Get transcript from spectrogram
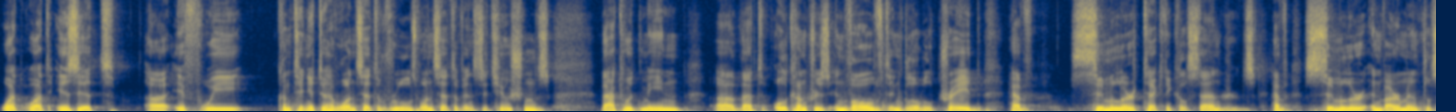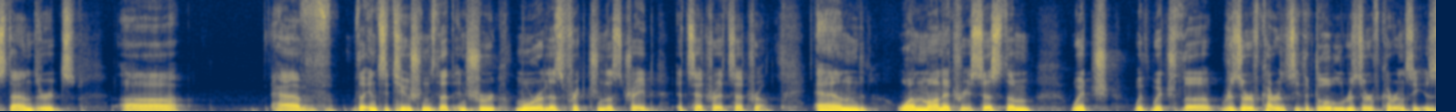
what what is it uh, if we continue to have one set of rules, one set of institutions, that would mean uh, that all countries involved in global trade have similar technical standards, have similar environmental standards, uh, have the institutions that ensure more or less frictionless trade, etc., etc. and one monetary system, which with which the reserve currency, the global reserve currency, is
